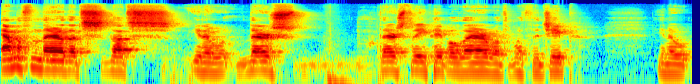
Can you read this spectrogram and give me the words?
Anything there that's, that's you know, there's there's three people there with, with the Jeep. You know,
